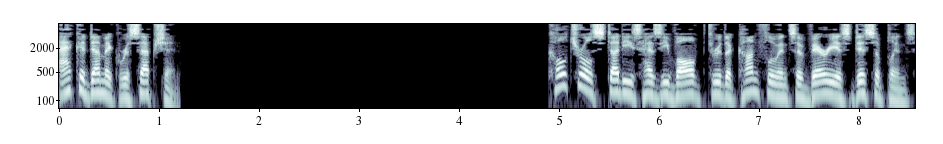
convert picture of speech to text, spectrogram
Academic reception Cultural studies has evolved through the confluence of various disciplines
